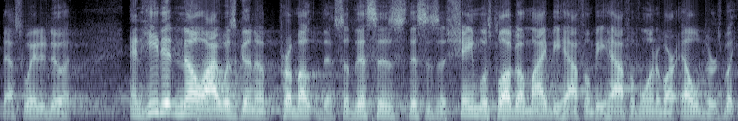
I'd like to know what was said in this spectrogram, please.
Best way to do it. And he didn't know I was going to promote this. So this is, this is a shameless plug on my behalf, on behalf of one of our elders. But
